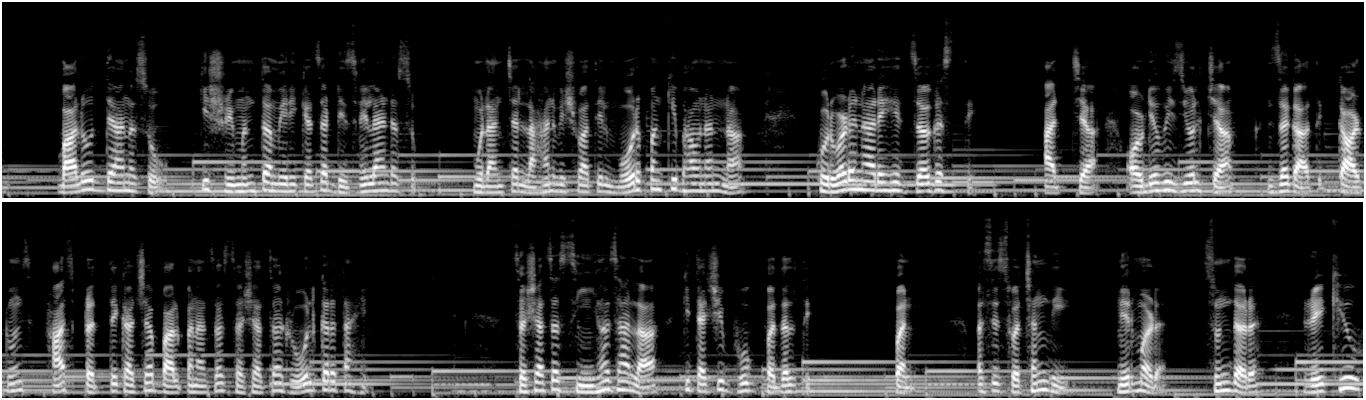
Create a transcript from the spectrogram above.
बालोद्यान असो की श्रीमंत अमेरिकेचा डिझनीलँड असो मुलांच्या लहान विश्वातील मोरपंखी भावनांना कुरवडणारे हे जग असते. आजच्या ऑडिओ व्हिज्युअलच्या जगात कार्टून्स हाच प्रत्येकाच्या बालपणाचा सशाचा रोल करत आहे. सशाचा सिंह झाला की त्याची भूक बदलते. पण असे स्वच्छंदी निर्मळ सुंदर रेखीव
